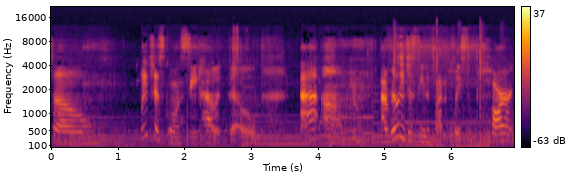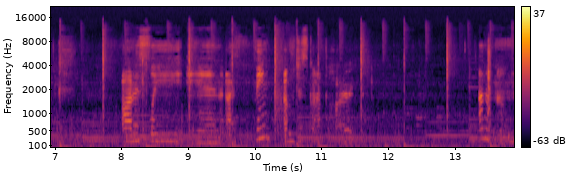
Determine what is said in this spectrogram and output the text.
So we just gonna see how it go. I um I really just need to find a place to park, honestly, and I think I'm just gonna park. I don't know.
